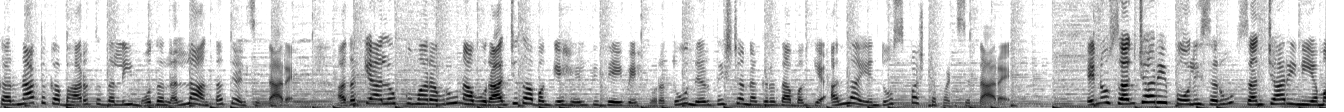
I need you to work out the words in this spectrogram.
ಕರ್ನಾಟಕ ಭಾರತದಲ್ಲಿ ಮೊದಲಲ್ಲ ಅಂತ ತಿಳಿಸಿದ್ದಾರೆ. ಅದಕ್ಕೆ ಅಲೋಕ್ ಕುಮಾರ್ ಅವರು ನಾವು ರಾಜ್ಯದ ಬಗ್ಗೆ ಹೇಳ್ತಿದ್ದೇವೆ ಹೊರತು ನಿರ್ದಿಷ್ಟ ನಗರದ ಬಗ್ಗೆ ಅಲ್ಲ ಎಂದು ಸ್ಪಷ್ಟಪಡಿಸಿದ್ದಾರೆ. ಇನ್ನು ಸಂಚಾರಿ ಪೊಲೀಸರು ಸಂಚಾರಿ ನಿಯಮ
